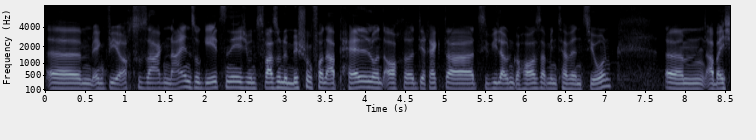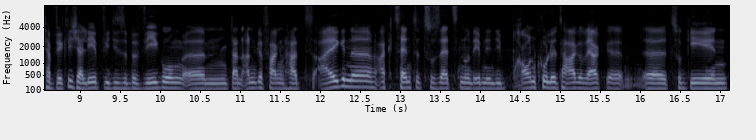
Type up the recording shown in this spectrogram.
ähm, irgendwie auch zu sagen, nein, so geht's nicht. Und es war so eine Mischung von Appell und auch äh, direkter ziviler und gehorsam Intervention. Ähm, aber ich habe wirklich erlebt, wie diese Bewegung ähm, dann angefangen hat, eigene Akzente zu setzen und eben in die Braunkohletagewerke äh, zu gehen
